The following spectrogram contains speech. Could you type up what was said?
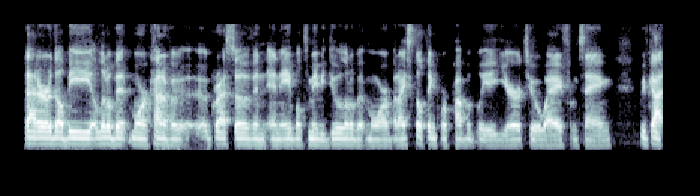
better, they'll be a little bit more kind of a, aggressive and, and able to maybe do a little bit more, but I still think we're probably a year or two away from saying we've got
